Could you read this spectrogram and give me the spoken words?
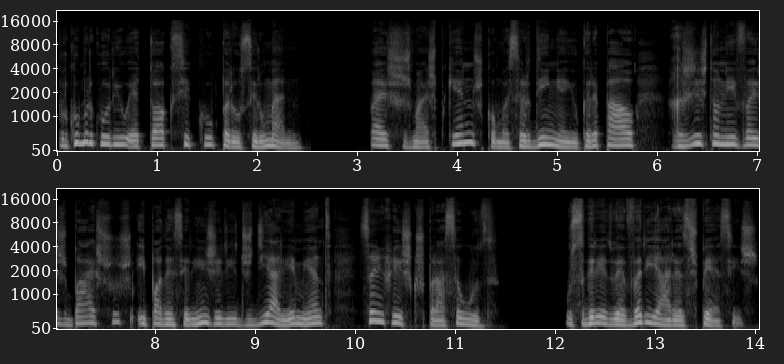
porque o mercúrio é tóxico para o ser humano. Peixes mais pequenos, como a sardinha e o carapau, registram níveis baixos e podem ser ingeridos diariamente sem riscos para a saúde. O segredo é variar as espécies.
